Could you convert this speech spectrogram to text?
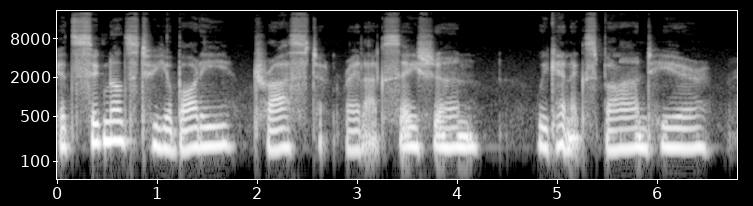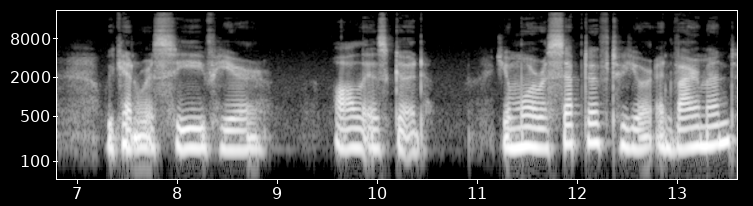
it signals to your body trust and relaxation. We can expand here. We can receive here. All is good. You're more receptive to your environment.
